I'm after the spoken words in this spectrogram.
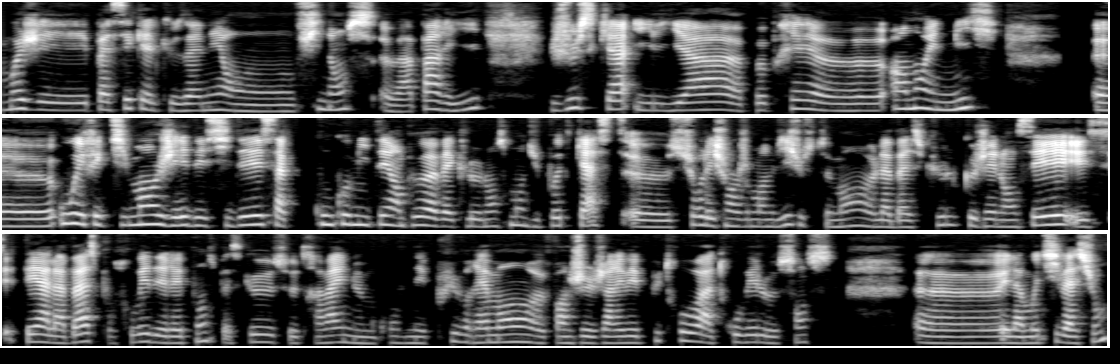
moi j'ai passé quelques années en finance à Paris jusqu'à il y a à peu près un an et demi où effectivement j'ai décidé, ça concomité un peu avec le lancement du podcast sur les changements de vie, justement, la bascule que j'ai lancé et c'était à la base pour trouver des réponses parce que ce travail ne me convenait plus vraiment, enfin, j'arrivais plus trop à trouver le sens et la motivation.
